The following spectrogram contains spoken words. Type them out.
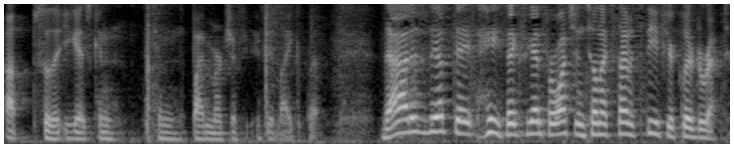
up so that you guys can can buy merch if, if you'd like. But that is the update. Hey, thanks again for watching. Until next time, it's Steve here, Cleared Direct.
